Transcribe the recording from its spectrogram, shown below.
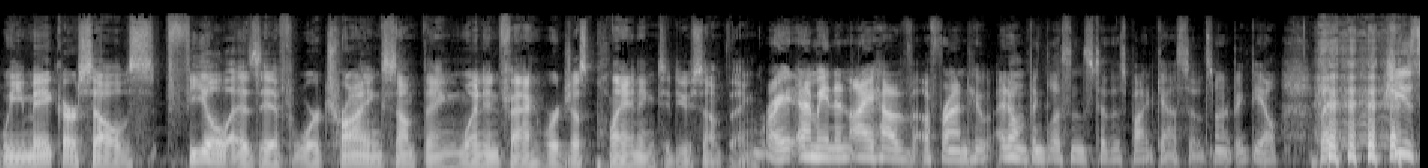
we make ourselves feel as if we're trying something when in fact we're just planning to do something. Right. I mean, and I have a friend who I don't think listens to this podcast, so it's not a big deal. But she's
